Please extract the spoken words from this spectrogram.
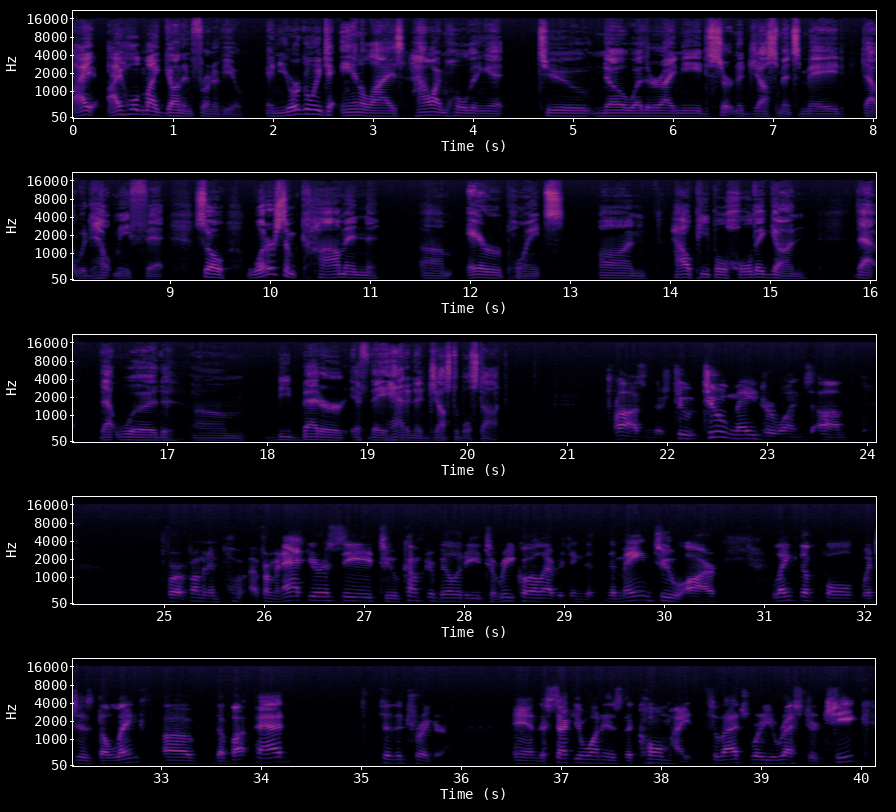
I I hold my gun in front of you and you're going to analyze how I'm holding it to know whether I need certain adjustments made that would help me fit. So, what are some common um, error points on how people hold a gun that that would um, be better if they had an adjustable stock? Awesome. There's two two major ones. Um, for from an uh, from an accuracy to comfortability to recoil, everything. The, the main two are length of pull, which is the length of the butt pad to the trigger, and the second one is the comb height. So that's where you rest your cheek,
